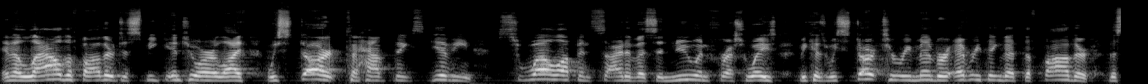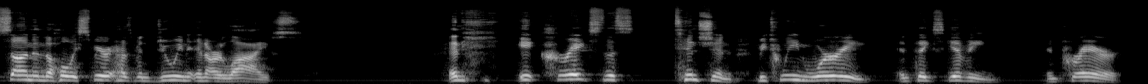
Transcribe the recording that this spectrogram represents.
and allow the Father to speak into our life, we start to have thanksgiving swell up inside of us in new and fresh ways because we start to remember everything that the Father, the Son, and the Holy Spirit has been doing in our lives. And it creates this tension between worry and thanksgiving and prayer.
